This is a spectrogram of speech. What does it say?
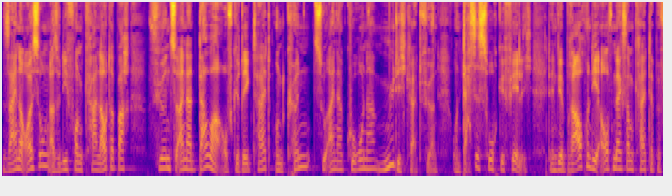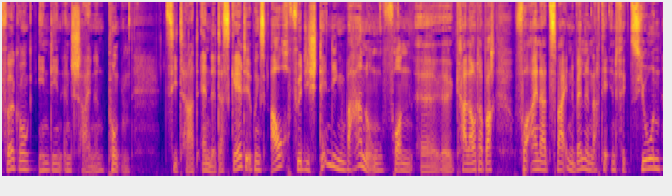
seine Äußerungen, also die von Karl Lauterbach, führen zu einer Daueraufgeregtheit und können zu einer Corona-Müdigkeit führen. Und das ist hochgefährlich, denn wir brauchen die Aufmerksamkeit der Bevölkerung in den entscheidenden Punkten. Zitat Ende. Das gelte übrigens auch für die ständigen Warnungen von äh, Karl Lauterbach vor einer zweiten Welle nach der Infektion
